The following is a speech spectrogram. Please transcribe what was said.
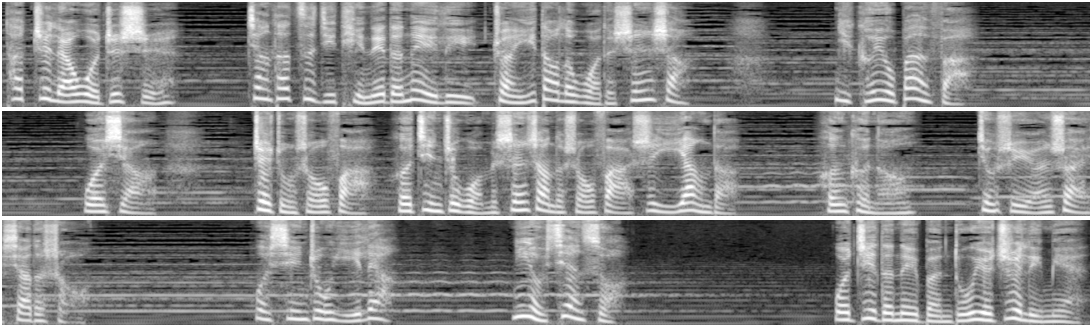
他治疗我之时，将他自己体内的内力转移到了我的身上？你可有办法？我想，这种手法和禁制我们身上的手法是一样的，很可能就是元帅下的手。我心中一亮，你有线索？我记得那本《毒月志》里面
